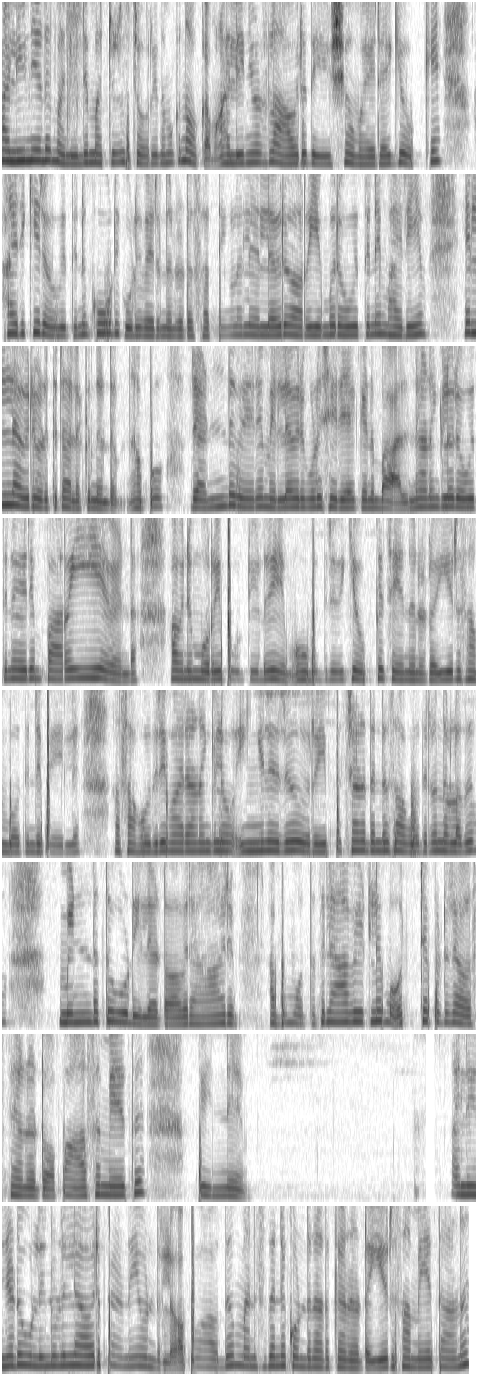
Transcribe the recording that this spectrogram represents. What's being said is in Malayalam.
അലീനയുടെ മനുവിന്റെ മറ്റൊരു സ്റ്റോറി നമുക്ക് നോക്കാം. അലീനയോടുള്ള ആ ഒരു ദേഷ്യവും വൈരാഗ്യവും ഒക്കെ ഹരിക്ക് രോഹിത്തിന് കൂടി കൂടി വരുന്നുണ്ട് കേട്ടോ. സത്യങ്ങളിൽ എല്ലാവരും അറിയുമ്പോൾ രോഹിത്തിനെയും ഹരിയും എല്ലാവരും എടുത്തിട്ട് അലക്കുന്നുണ്ട്. അപ്പോൾ രണ്ടുപേരും എല്ലാവരും കൂടി ശരിയാക്കിയാണ്. ബാലനാണെങ്കിലും രോഹിത്തിന്റെ കാര്യം പറയേ വേണ്ട. അവന് മുറി പൂട്ടിയിടുകയും ഉപദ്രവിക്കുകയും ഒക്കെ ചെയ്യുന്നുണ്ട് കേട്ടോ. ഈ ഒരു സംഭവത്തിന്റെ പേരിൽ ആ സഹോദരിമാരാണെങ്കിലോ ഇങ്ങനൊരു റേപ്പിസ്റ്റാണ് തന്റെ സഹോദരൻ എന്നുള്ളത് മിണ്ടത്ത് കൂടിയില്ല കേട്ടോ അവരാരും. അപ്പോൾ മൊത്തത്തിൽ ആ വീട്ടിൽ ഒറ്റപ്പെട്ടൊരവസ്ഥയാണ് കേട്ടോ. അപ്പോൾ ആ സമയത്ത് പിന്നെ അലീനയുടെ ഉള്ളിനുള്ളിൽ ആ ഒരു പ്രണയം ഉണ്ടല്ലോ അപ്പോൾ അത് മനസ്സിൽ തന്നെ കൊണ്ടു നടക്കുകയാണ് കേട്ടോ. ഈ ഒരു സമയത്താണ്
